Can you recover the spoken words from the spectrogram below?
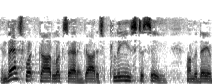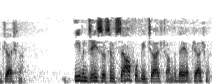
And that's what God looks at and God is pleased to see on the day of judgment. Even Jesus himself will be judged on the day of judgment.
